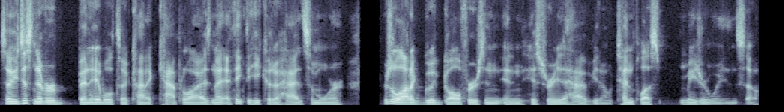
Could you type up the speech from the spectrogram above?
So he's just never been able to kind of capitalize, and I, I think that he could have had some more. There's a lot of good golfers in in history that have you know 10 plus major wins. So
